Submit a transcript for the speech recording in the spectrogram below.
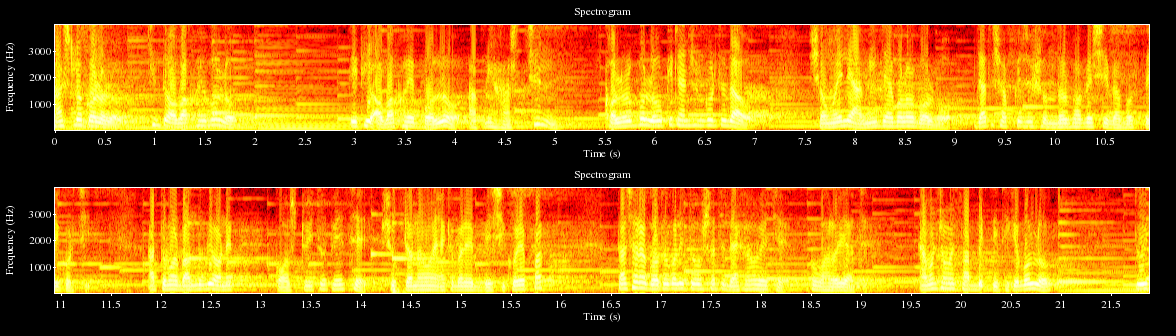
হাসলো কলরব, কিন্তু অবাক হয়ে বলল, তিথি অবাক হয়ে বলল, আপনি হাসছেন? কলরব বলল, ওকে টেনশন করতে দাও। সময় এলে আমি যা বলার বলব, যাতে সব কিছু সুন্দরভাবে সে ব্যবস্থাই করছি। আর তোমার বান্ধবী অনেক কষ্টই তো পেয়েছে, সুখটা না হয় একেবারে বেশি করে পাক। তাছাড়া গতকালই তো ওর সাথে দেখা হয়েছে, ও ভালোই আছে। এমন সময় সাব্বির তিথিকে বলল, তুই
